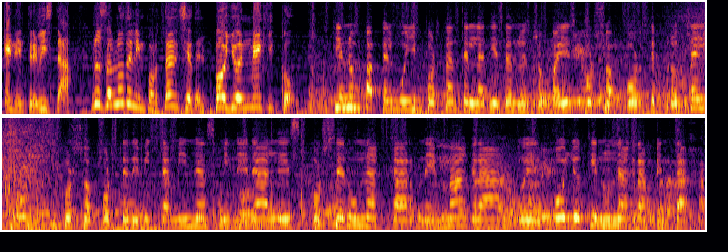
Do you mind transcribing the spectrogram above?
En entrevista nos habló de la importancia del pollo en México. Tiene un papel muy importante en la dieta de nuestro país por su aporte proteico, por su aporte de vitaminas, minerales, por ser una carne magra. El pollo tiene una gran ventaja.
